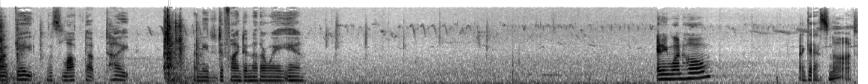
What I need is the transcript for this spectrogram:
Front gate was locked up tight. I needed to find another way in. Anyone home? I guess not.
